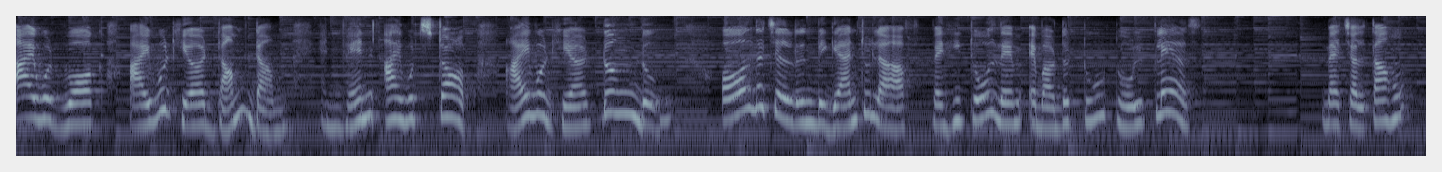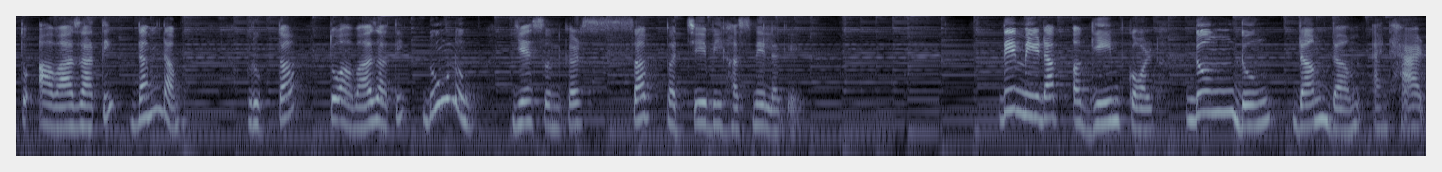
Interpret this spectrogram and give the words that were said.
I would walk, I would hear dum dum, and when I would stop, I would hear dung dung. All the children began to laugh when he told them about the two toll players. मैं चलता हूँ तो आवाज़ आती डम डम रुकता तो आवाज़ आती डूंग डूंग यह सुनकर सब बच्चे भी हंसने लगे They made up a game called Dung Dung Dum Dum and had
